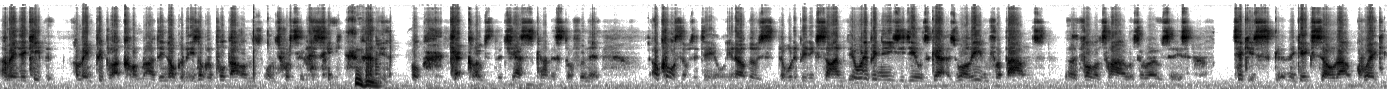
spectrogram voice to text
I mean they keep. I mean, people like Conrad, they're not going. He's not going to put that on on Twitter, is he? I mean, kept close to the chest kind of stuff, isn't it? Of course, there was a deal. You know, there was there would have been excitement. It would have been an easy deal to get as well, even for bands as volatile as the Roses tickets, the gigs sold out quick.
